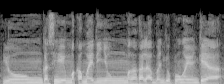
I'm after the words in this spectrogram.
yung, kasi makamay din yung makakalaban ko po ngayon, kaya,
